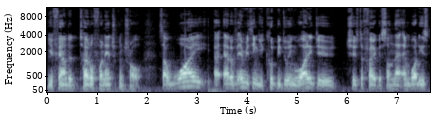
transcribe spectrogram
you founded Total Financial Control. So, why, uh, out of everything you could be doing, why did you choose to focus on that? And what is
